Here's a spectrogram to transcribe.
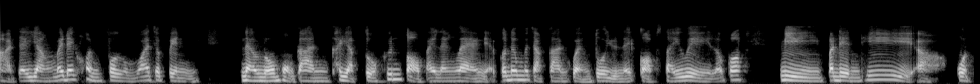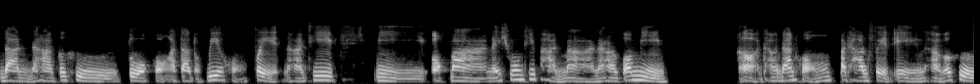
อาจจะยังไม่ได้คอนเฟิร์มว่าจะเป็น แนวโน้มของการขยับตัวขึ้นต่อไปแรงๆเนี่ยก็เนื่องมาจากการแกว่งตัวอยู่ในกรอบไซด์เวย์แล้วก็มีประเด็นที่กดดันนะคะก็คือตัวของอัตราดอกเบี้ยของเฟดนะคะที่มีออกมาในช่วงที่ผ่านมานะคะก็มี ทางด้านของประธานเฟดเองนะคะก็คือ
